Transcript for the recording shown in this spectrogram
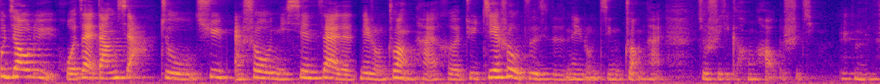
不焦虑，活在当下，就去感受你现在的那种状态和去接受自己的那种境状态，就是一个很好的事情。嗯，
